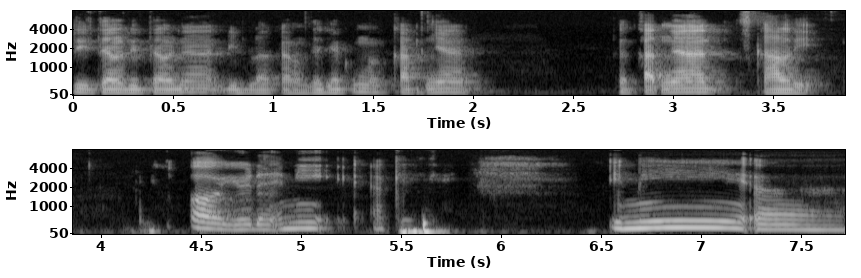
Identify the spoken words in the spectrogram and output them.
detail-detailnya di belakang. Jadi aku ngekatnya ngekatnya sekali. Oh yaudah ini oke. Ini eh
